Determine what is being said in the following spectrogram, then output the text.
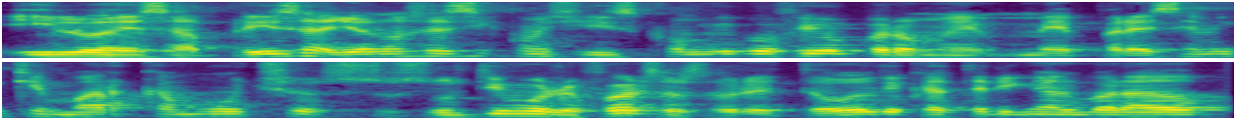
y lo de Saprisa, yo no sé si coincidís conmigo, Fío, pero me, me, parece a mí que marca mucho sus últimos refuerzos, sobre todo el de Catherine Alvarado,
